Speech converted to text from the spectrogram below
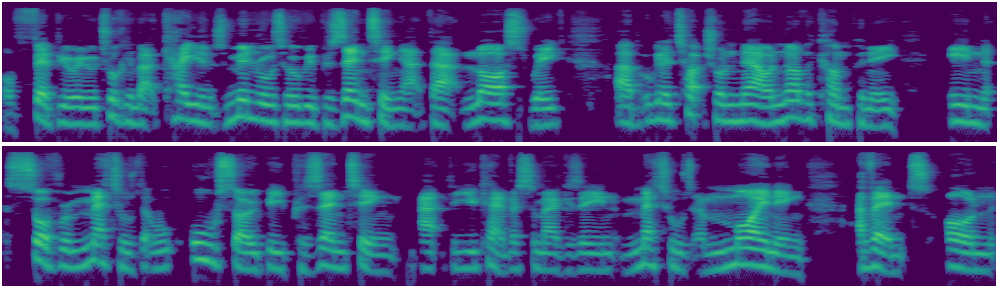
of February. We are talking about Cadence Minerals, who will be presenting at that last week. Uh, but we're going to touch on now another company in sovereign metals that will also be presenting at the UK Investor Magazine Metals and Mining event on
